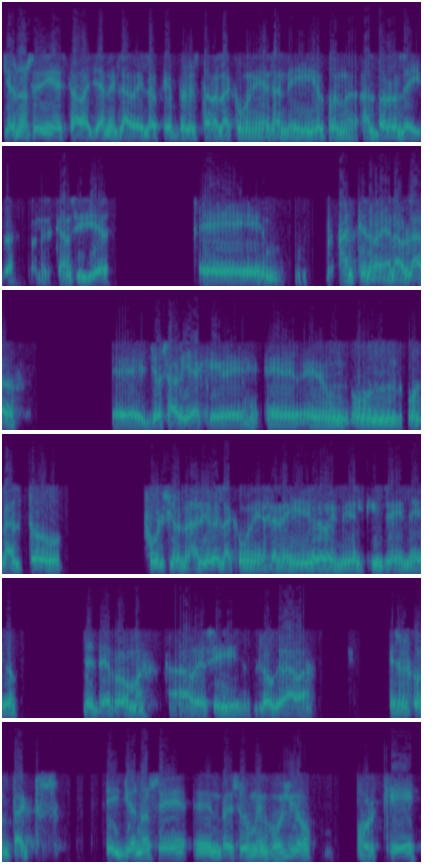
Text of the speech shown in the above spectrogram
yo no sé si estaba ya ni la vela o qué, pero estaba la comunidad de San Egidio con Álvaro Leiva, con el canciller. Eh, antes no habían hablado. Eh, yo sabía que eh, un, un, alto funcionario de la comunidad de San Egidio venía el 15 de enero desde Roma a ver si lograba esos contactos. Eh, yo no sé, en resumen, Julio, por qué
